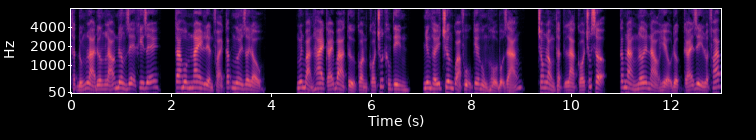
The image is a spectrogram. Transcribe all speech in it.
thật đúng là đương lão nương dễ khi dễ, ta hôm nay liền phải các ngươi rơi đầu. Nguyên bản hai cái bà tử còn có chút không tin, nhưng thấy trương quả phụ kia hùng hổ bộ dáng, trong lòng thật là có chút sợ, các nàng nơi nào hiểu được cái gì luật pháp,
